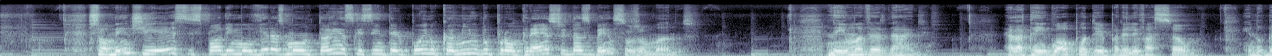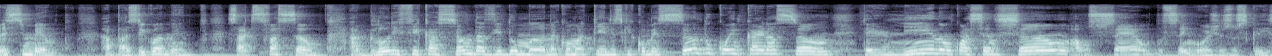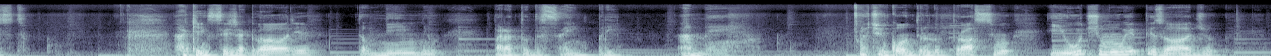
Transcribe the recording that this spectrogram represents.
Somente esses podem mover as montanhas que se interpõem no caminho do progresso e das bênçãos humanas. Nenhuma verdade ela tem igual poder para elevação, enobrecimento, apaziguamento, satisfação, a glorificação da vida humana, como aqueles que, começando com a encarnação, terminam com a ascensão ao céu do Senhor Jesus Cristo. A quem seja glória, domínio para todo sempre. Amém. Eu te encontro no próximo e último episódio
